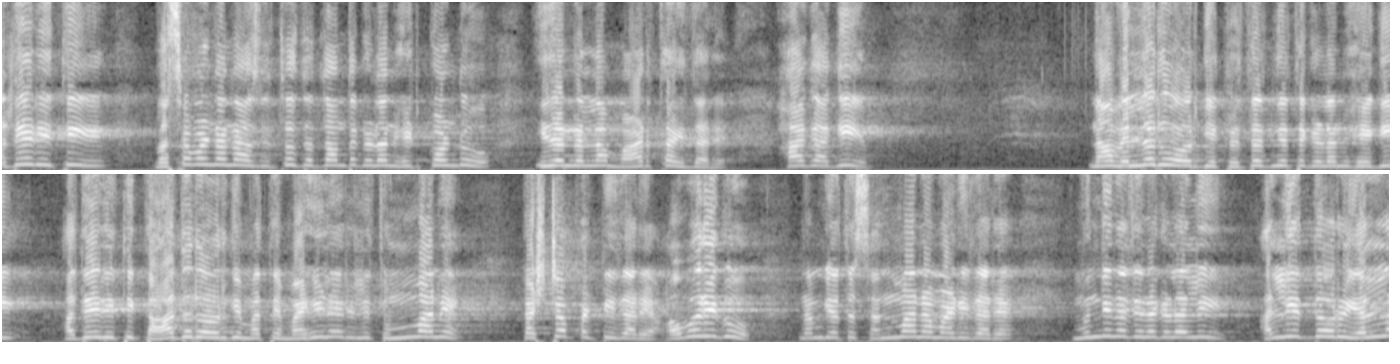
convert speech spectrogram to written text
ಅದೇ ರೀತಿ ಬಸವಣ್ಣನ ಸಿದ್ಧಾಂತಗಳನ್ನು ಹಿಡ್ಕೊಂಡು ಇದನ್ನೆಲ್ಲ ಮಾಡ್ತಾ ಇದ್ದಾರೆ. ಹಾಗಾಗಿ ನಾವೆಲ್ಲರೂ ಅವ್ರಿಗೆ ಕೃತಜ್ಞತೆಗಳನ್ನು ಹೇಗೆ, ಅದೇ ರೀತಿ ಕಾದರು ಅವ್ರಿಗೆ ಮತ್ತು ಮಹಿಳೆಯರಲ್ಲಿ ತುಂಬಾ ಕಷ್ಟಪಟ್ಟಿದ್ದಾರೆ. ಅವರಿಗೂ ನಮಗೆ ಅದು ಸನ್ಮಾನ ಮಾಡಿದ್ದಾರೆ. ಮುಂದಿನ ದಿನಗಳಲ್ಲಿ ಅಲ್ಲಿದ್ದವರು ಎಲ್ಲ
